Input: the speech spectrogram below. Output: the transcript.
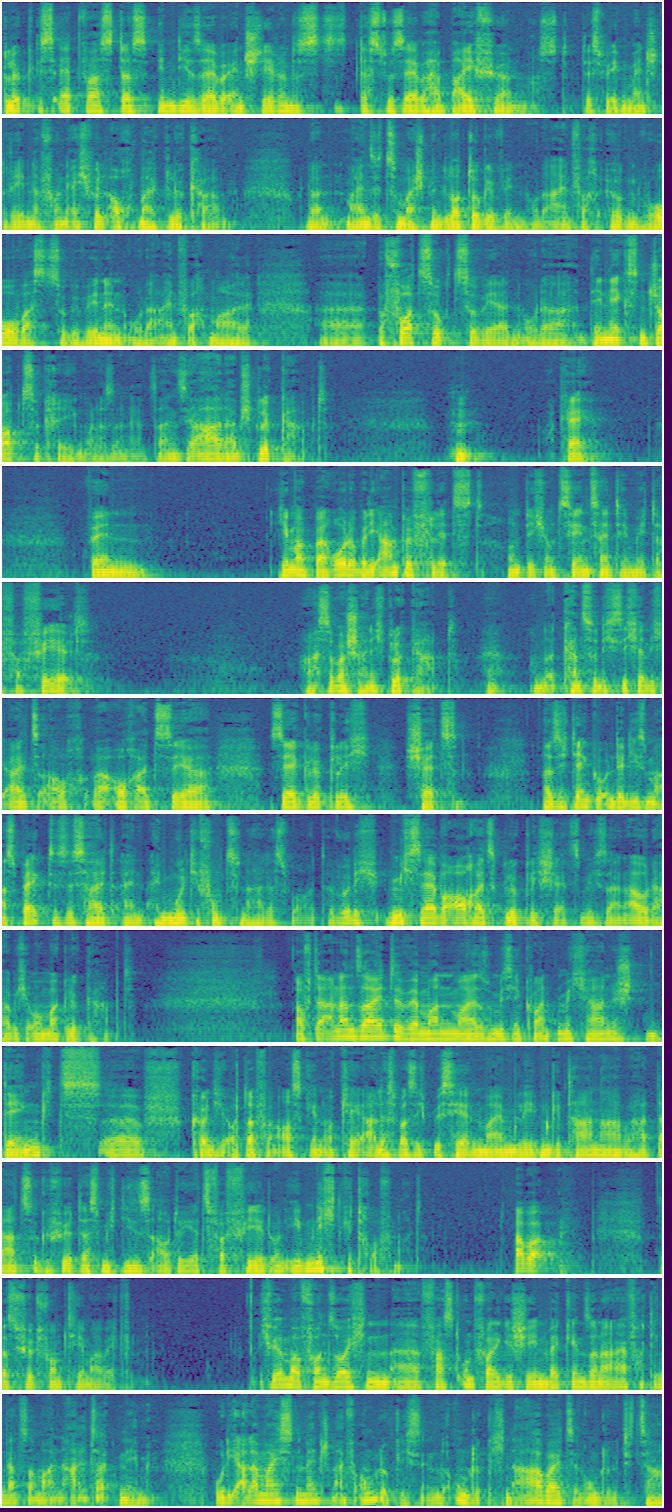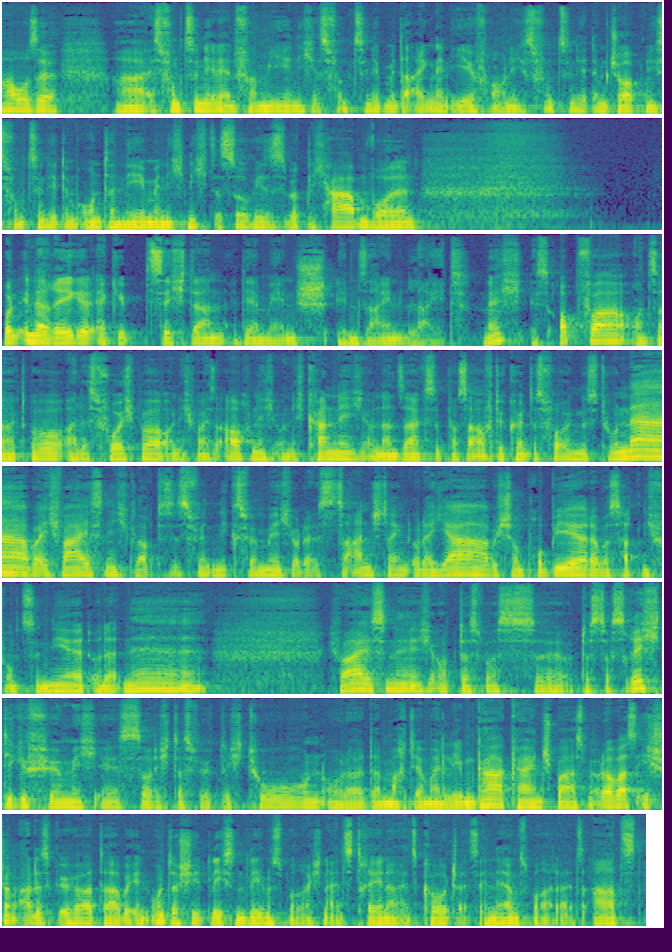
Glück ist etwas, das in dir selber entsteht und das, das du selber herbeiführen musst. Deswegen Menschen reden davon, ja, ich will auch mal Glück haben. Und dann meinen sie zum Beispiel ein Lotto gewinnen oder einfach irgendwo was zu gewinnen oder einfach mal äh, bevorzugt zu werden oder den nächsten Job zu kriegen oder so. Und jetzt sagen sie, ah, da habe ich Glück gehabt. Hm, okay. Wenn jemand bei Rot über die Ampel flitzt und dich um zehn Zentimeter verfehlt, hast du wahrscheinlich Glück gehabt. Ja? Und da kannst du dich sicherlich als auch, äh, auch als sehr, sehr glücklich schätzen. Also ich denke, unter diesem Aspekt, es ist halt ein, ein multifunktionales Wort. Da würde ich mich selber auch als glücklich schätzen. Würde ich sagen, oh, da habe ich aber mal Glück gehabt. Auf der anderen Seite, wenn man mal so ein bisschen quantenmechanisch denkt, äh, könnte ich auch davon ausgehen, okay, alles, was ich bisher in meinem Leben getan habe, hat dazu geführt, dass mich dieses Auto jetzt verfehlt und eben nicht getroffen hat. Aber das führt vom Thema weg ich will mal von solchen äh, fast Unfallgeschehen weggehen, sondern einfach den ganz normalen Alltag nehmen, wo die allermeisten Menschen einfach unglücklich sind, unglücklich in der Arbeit, sind unglücklich zu Hause, äh, es funktioniert in Familie nicht, es funktioniert mit der eigenen Ehefrau nicht, es funktioniert im Job nicht, es funktioniert im Unternehmen nicht, nichts ist so, wie sie es wirklich haben wollen. Und in der Regel ergibt sich dann der Mensch in sein Leid, nicht? Ist Opfer und sagt, oh, alles furchtbar und ich weiß auch nicht und ich kann nicht. Und dann sagst du, pass auf, du könntest Folgendes tun. Na, aber ich weiß nicht, ich glaube, das ist nichts für mich oder ist zu anstrengend oder ja, habe ich schon probiert, aber es hat nicht funktioniert oder ne ich weiß nicht, ob das was, äh, ob das das Richtige für mich ist, soll ich das wirklich tun? Oder dann macht ja mein Leben gar keinen Spaß mehr. Oder was ich schon alles gehört habe in unterschiedlichsten Lebensbereichen als Trainer, als Coach, als Ernährungsberater, als Arzt,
